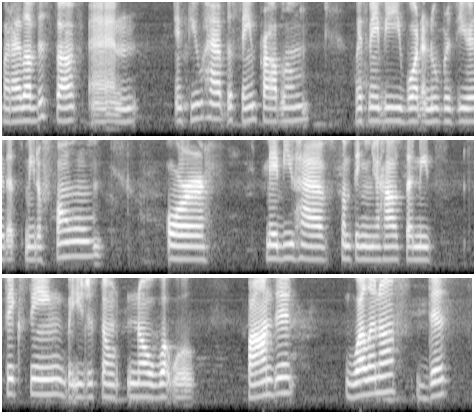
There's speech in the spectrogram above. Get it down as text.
But I love this stuff and if you have the same problem with maybe you bought a new brassiere that's made of foam or maybe you have something in your house that needs fixing but you just don't know what will bond it well enough, this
